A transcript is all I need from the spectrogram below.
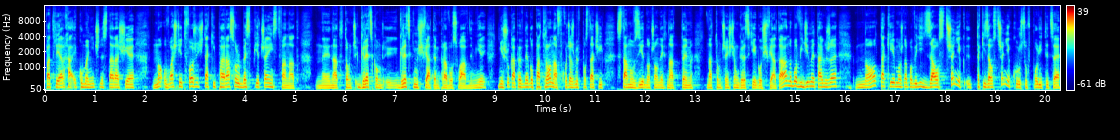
patriarcha ekumeniczny stara się no, właśnie tworzyć taki parasol bezpieczeństwa nad, nad tą grecką, greckim światem prawosławnym. Nie, nie szuka pewnego patrona, chociażby w postaci Stanów Zjednoczonych nad, tym, nad tą częścią greckiego świata, no bo widzimy także no, takie, można powiedzieć, zaostrzenie, takie zaostrzenie kursu w polityce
